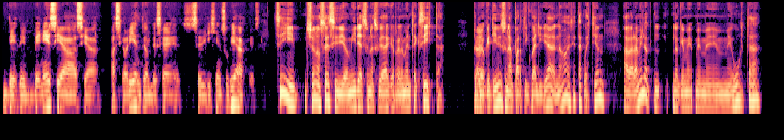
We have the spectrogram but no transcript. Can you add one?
Desde Venecia hacia, hacia Oriente, donde se, se dirigían sus viajes. Sí, yo no sé si Diomira es una ciudad que realmente exista, pero lo que tiene es una particularidad, ¿no? Es esta cuestión. A ver, a mí lo, lo que me- me- me gusta,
